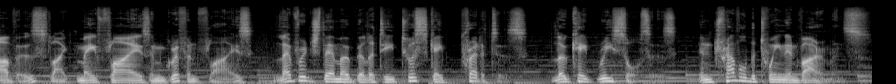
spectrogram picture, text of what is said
Others, like mayflies and griffinflies, leverage their mobility to escape predators, locate resources, and travel between environments.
